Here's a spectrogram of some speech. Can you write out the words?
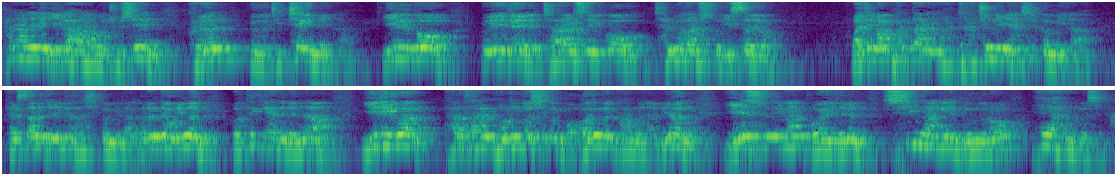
하나님의 일하라고 주신 그런 그 직책입니다. 일도 이제 잘할 수 있고 잘못할 수도 있어요. 마지막 판단은 다 주님이 하실 겁니다. 결산은 주님께서 하실 겁니다. 그런데 우리는 어떻게 해야 되느냐? 일이건 다른 사람을 보는 것이건 모든 건 다 뭐냐면 예수님만 보여지는 신앙의 눈으로 해야 하는 것입니다.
